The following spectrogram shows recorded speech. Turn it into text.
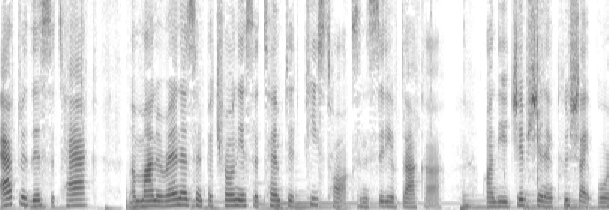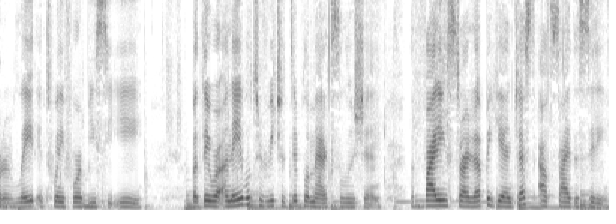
After this attack, Amanirenas and Petronius attempted peace talks in the city of Dakka on the Egyptian and Kushite border late in 24 BCE, but they were unable to reach a diplomatic solution. The fighting started up again just outside the city.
